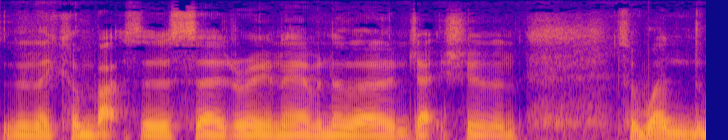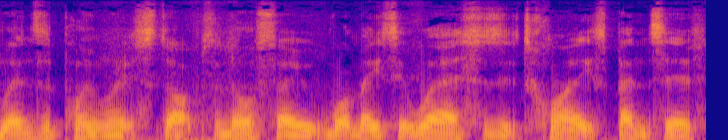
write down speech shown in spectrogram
then they come back to the surgery and they have another injection and so when when's the point where it stops? And also what makes it worse is it's quite expensive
